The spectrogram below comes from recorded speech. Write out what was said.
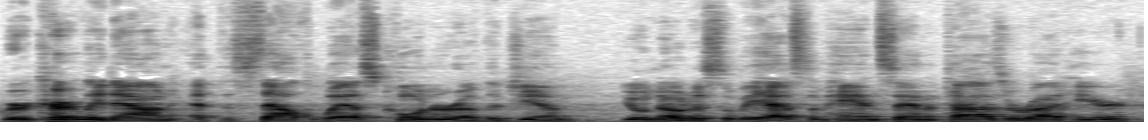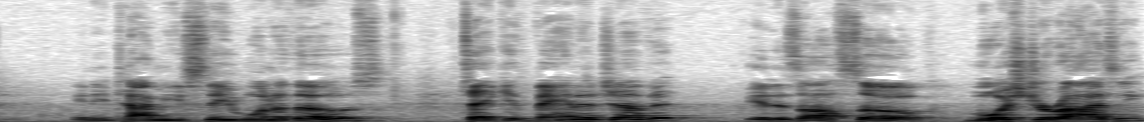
We're currently down at the southwest corner of the gym. You'll notice that we have some hand sanitizer right here. Anytime you see one of those, take advantage of it. It is also moisturizing,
